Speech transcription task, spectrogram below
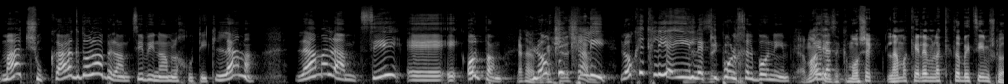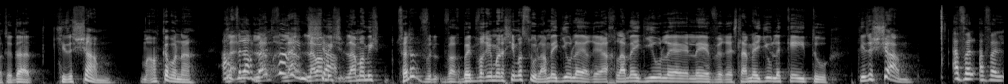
מה התשוקה הגדולה בלהמציא בינה מלאכותית? למה? למה להמציא, אה, אה, עוד פעם, לא ככלי, לא ככלי יעיל לקיפול חלבונים. אמרתי, אלא- זה כמו ש... למה כלב מלקק את הביצים שלו, את יודעת? כי זה שם. מה הכוונה? אבל הרבה דברים למה שם. למה מישהו... בסדר, והרבה דברים אנשים עשו. למה הגיעו לירח? למה הגיעו לאברסט? למה הגיעו ל-K2? כי זה שם. אבל, אבל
